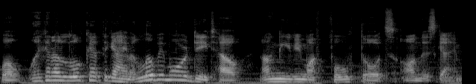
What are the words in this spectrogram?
Well, we're going to look at the game a little bit more in detail and I'm going to give you my full thoughts on this game.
